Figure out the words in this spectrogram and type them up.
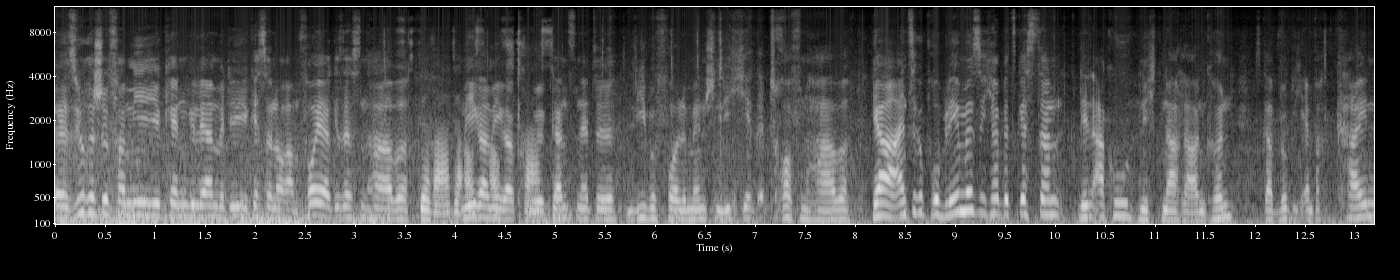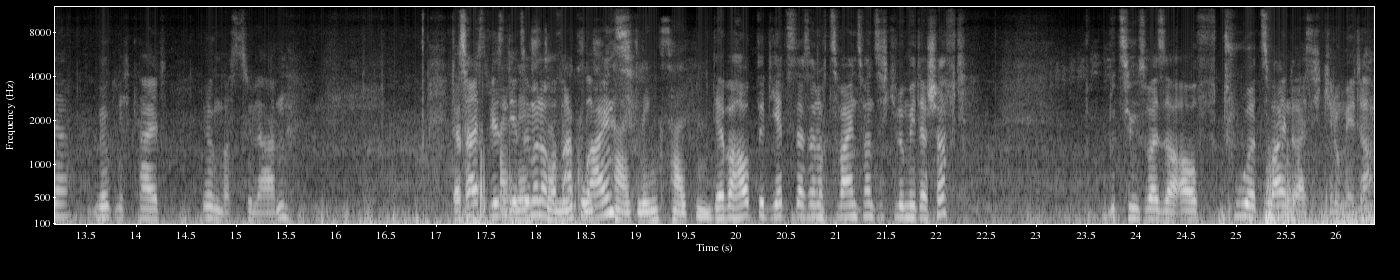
äh, syrische Familie kennengelernt, mit der ich gestern noch am Feuer gesessen habe. Gerade mega, mega cool. Ganz nette, liebevolle Menschen, die ich hier getroffen habe. Ja, einzige Problem ist, ich habe jetzt gestern den Akku nicht nachladen können. Es gab wirklich einfach keine Möglichkeit, irgendwas zu laden. Das heißt, wir sind Bei jetzt immer noch auf Akku 1. Möglichkeit links halten. Der behauptet jetzt, dass er noch 22 Kilometer schafft. Beziehungsweise auf Tour 32 Kilometer.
